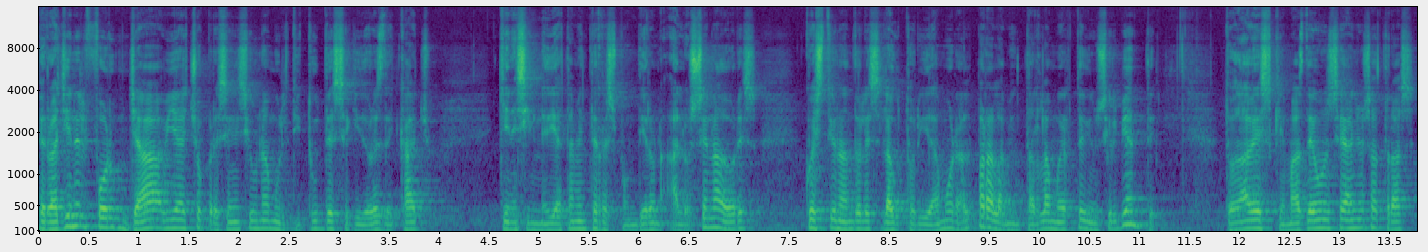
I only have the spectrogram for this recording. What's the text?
Pero allí en el foro ya había hecho presencia una multitud de seguidores de Cayo, quienes inmediatamente respondieron a los senadores cuestionándoles la autoridad moral para lamentar la muerte de un sirviente, toda vez que más de 11 años atrás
